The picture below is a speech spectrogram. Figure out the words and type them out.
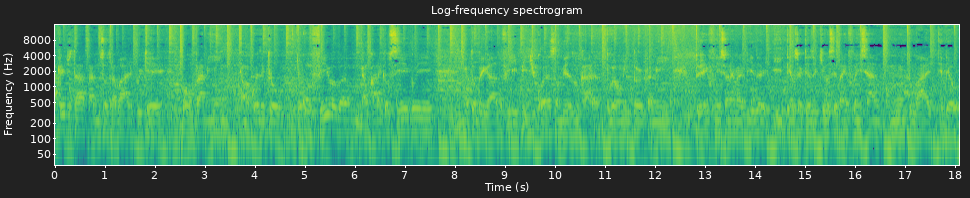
acreditar, sabe, no seu trabalho, porque, bom, pra mim é uma coisa que eu, que eu confio, agora é um cara que eu sigo e muito obrigado, Felipe, de coração mesmo, cara. Tu é um mentor pra mim, tu já influenciou na minha vida e tenho certeza que você vai influenciar influenciar muito mais, entendeu?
